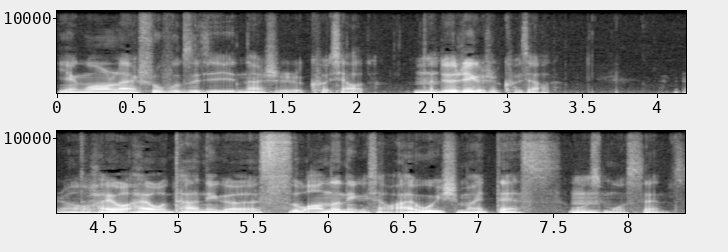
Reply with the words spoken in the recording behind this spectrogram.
眼光来束缚自己，那是可笑的。他嗯觉得这个是可笑的。然后还有还有他那个死亡的那个笑话，I wish my death was 嗯 more sense，、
